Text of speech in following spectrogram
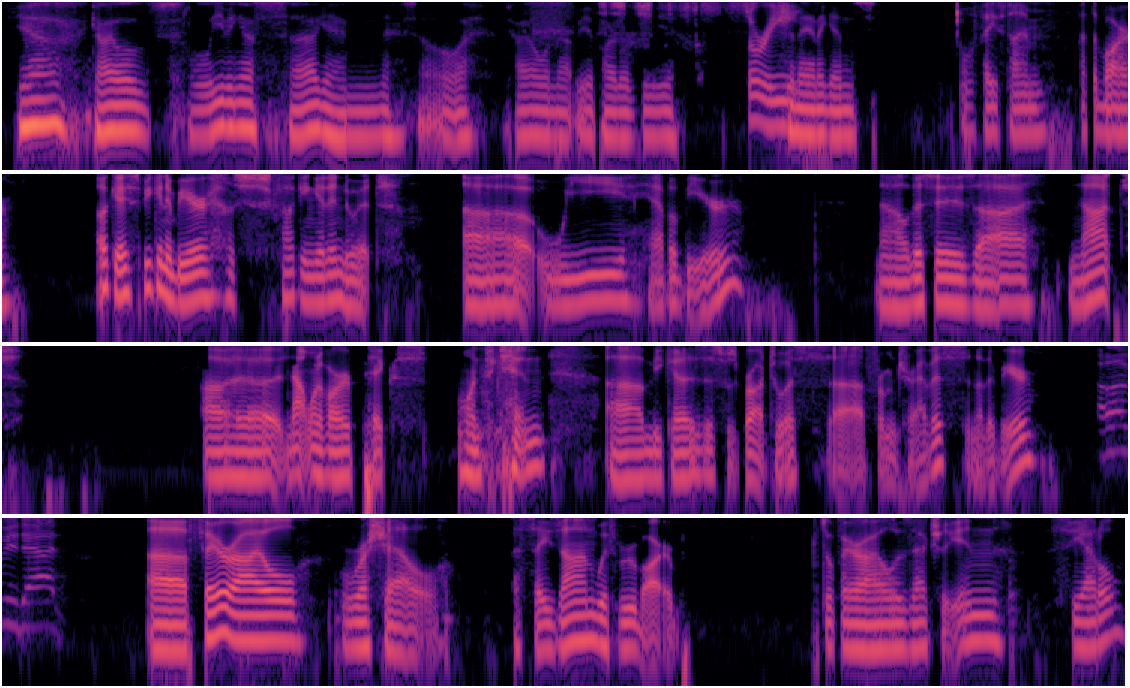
Yeah. Kyle's leaving us again, so Kyle will not be a part of the Sorry. shenanigans. We'll FaceTime at the bar. Okay, speaking of beer, let's just fucking get into it. Uh we have a beer. Now this is uh not uh not one of our picks once again. Um, because this was brought to us uh, from Travis, another beer. I love you, Dad. Uh, Fair Isle Rachelle, a saison with rhubarb. So Fair Isle is actually in Seattle,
